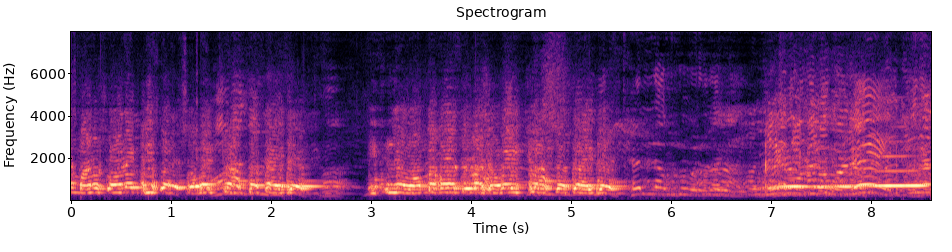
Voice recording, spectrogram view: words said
চাইবেন মানুষ অনেক বিপদ সবাই একটু আস্তে চাইবেন মিছিলটা লম্বা করার জন্য সবাই একটু আস্তে চাই অনেক ভাইয়া দেন অনেক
